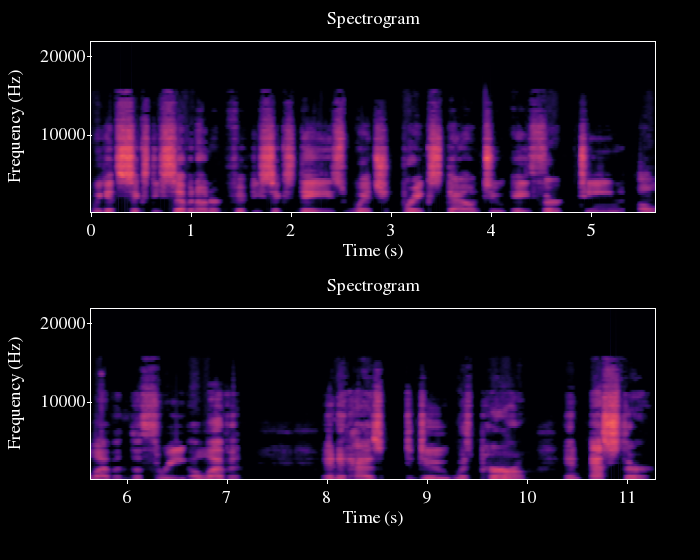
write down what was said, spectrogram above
we get 6,756 days, which breaks down to a 1311, the 311. And it has to do with Purim and Esther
